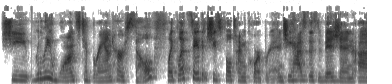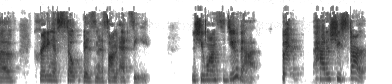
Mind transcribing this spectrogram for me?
she really wants to brand herself. Like, let's say that she's full time corporate and she has this vision of creating a soap business on Etsy. And she wants to do that. But how does she start?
